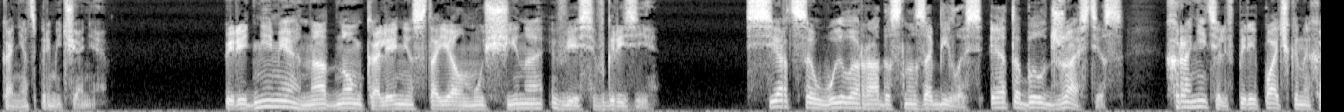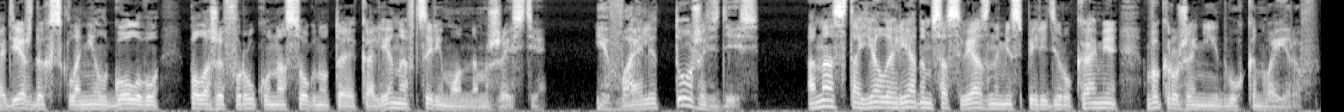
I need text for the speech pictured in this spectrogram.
Конец примечания. Перед ними на одном колене стоял мужчина, весь в грязи. Сердце Уилла радостно забилось. Это был Джастис. Хранитель в перепачканных одеждах склонил голову, положив руку на согнутое колено в церемонном жесте. И Вайлет тоже здесь. Она стояла рядом со связанными спереди руками в окружении двух конвоиров.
